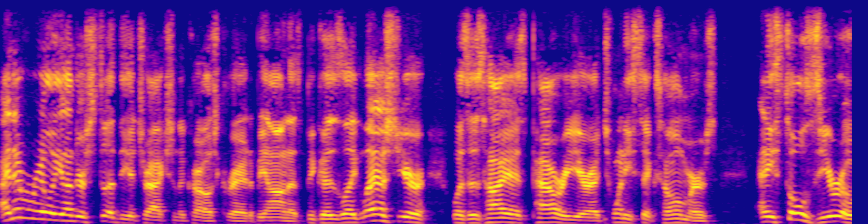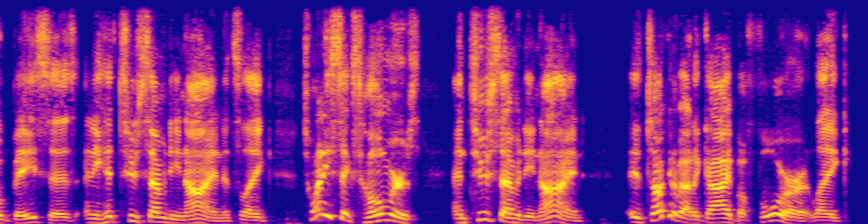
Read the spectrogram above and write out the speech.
I never really understood the attraction to Carlos Correa, to be honest, because like last year was his highest power year at 26 homers, and he stole zero bases and he hit 279. It's like 26 homers and 279. It's eh, talking about a guy before like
